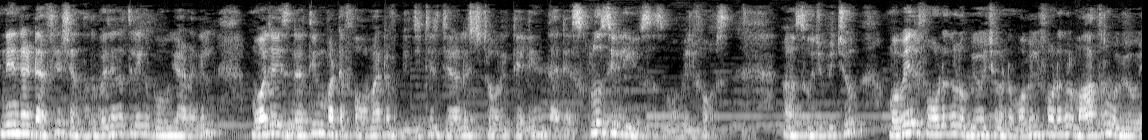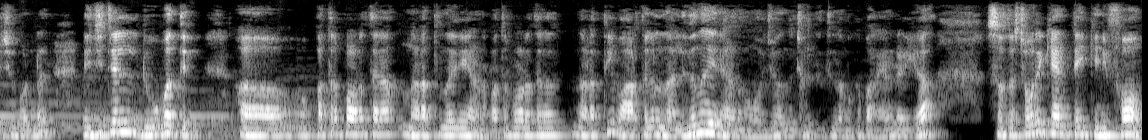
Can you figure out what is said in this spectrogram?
ഇനി എന്റെ ഡെഫിനേഷൻ നിർവചനത്തിലേക്ക് പോവുകയാണെങ്കിൽ mojo is nothing but a format of digital journalist story telling that exclusively uses mobile phones സൂചിപ്പിച്ചു. മൊബൈൽ ഫോണുകൾ ഉപയോഗിച്ചുകൊണ്ട് മൊബൈൽ ഫോണുകൾ മാത്രം ഉപയോഗിച്ചുകൊണ്ട് ഡിജിറ്റൽ രൂപത്തിൽ പത്രപ്രവർത്തനം നടത്തുന്നതിനെയാണ് പത്രപ്രവർത്തനം നടത്തി വാർത്തകൾ നൽകുന്നതിനെയാണ് മോജോ എന്ന് ചുരുക്കത്തിൽ നമുക്ക് പറയാൻ കഴിയുക. So the story can take any form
